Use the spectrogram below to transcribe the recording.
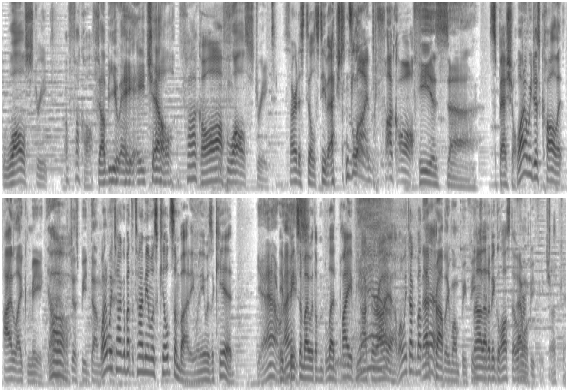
Wahl Street. oh, fuck off. W A H L Fuck off. Wahl Street. Sorry to steal Steve Ashton's line, but fuck off. He is uh Special. why don't we just call it I like me? Oh. and just be done Why don't we it. talk about the time he almost killed somebody when he was a kid? Yeah, right. He beat somebody with a lead pipe, knocked their eye out. Why don't we talk about that? that probably won't be featured. No, that'll be glossed over. That won't be featured. Okay.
